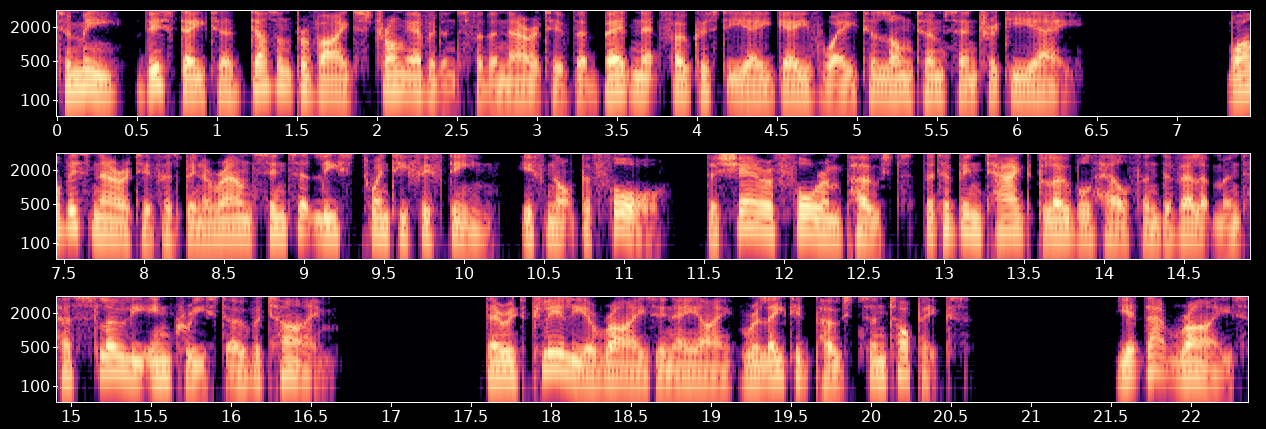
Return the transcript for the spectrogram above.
To me, this data doesn't provide strong evidence for the narrative that BedNet focused EA gave way to long term centric EA. While this narrative has been around since at least 2015, if not before, the share of forum posts that have been tagged global health and development has slowly increased over time. There is clearly a rise in AI related posts and topics. Yet that rise,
